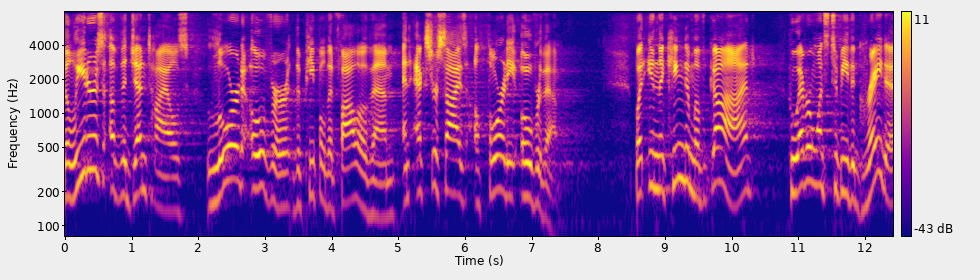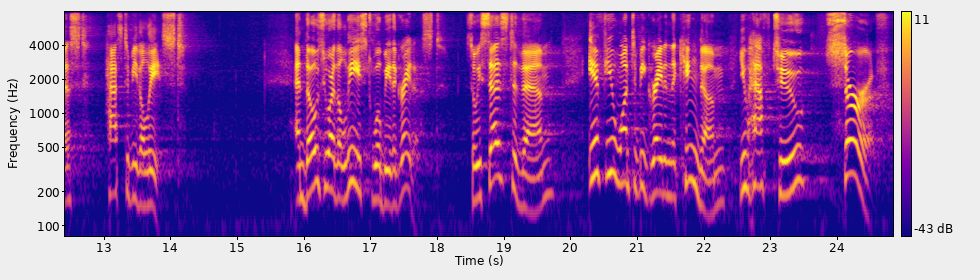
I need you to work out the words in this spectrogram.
The leaders of the Gentiles lord over the people that follow them and exercise authority over them. But in the kingdom of God, whoever wants to be the greatest has to be the least. And those who are the least will be the greatest. So he says to them, if you want to be great in the kingdom, you have to serve.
